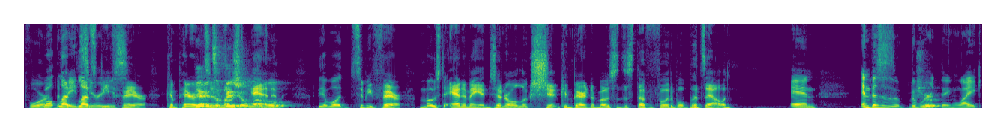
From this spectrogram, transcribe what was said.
for Well, the let, Fate let's series. be fair. Compared Yeah, to it's a most visual anime. novel. Yeah, well, to be fair, most anime in general looks shit compared to most of the stuff Ufotable puts out. and and this is the weird thing like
